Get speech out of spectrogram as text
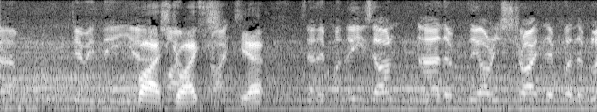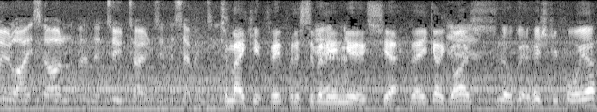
um, doing the uh, Fire strikes, yeah. So they put these on, uh, the, the orange stripe, they put the blue lights on, and the two tones in the 70s. To make it fit for the civilian Yeah. use, yeah. There you go, guys. Yeah. A little bit of history for you.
